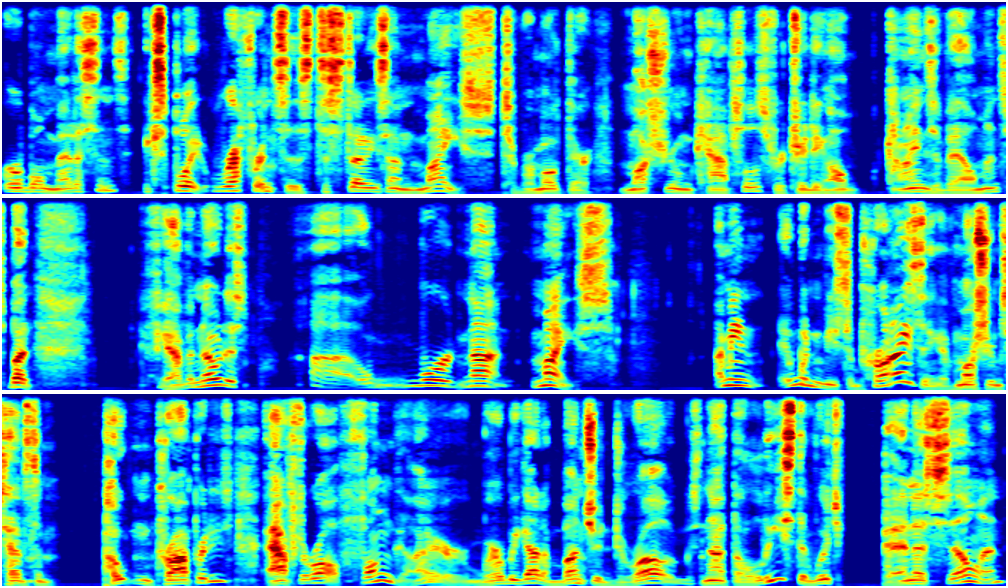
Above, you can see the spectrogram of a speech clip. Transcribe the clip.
herbal medicines exploit references to studies on mice to promote their mushroom capsules for treating all kinds of ailments, but if you haven't noticed, uh, we're not mice. I mean, it wouldn't be surprising if mushrooms have some potent properties. After all, fungi are where we got a bunch of drugs, not the least of which penicillin,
